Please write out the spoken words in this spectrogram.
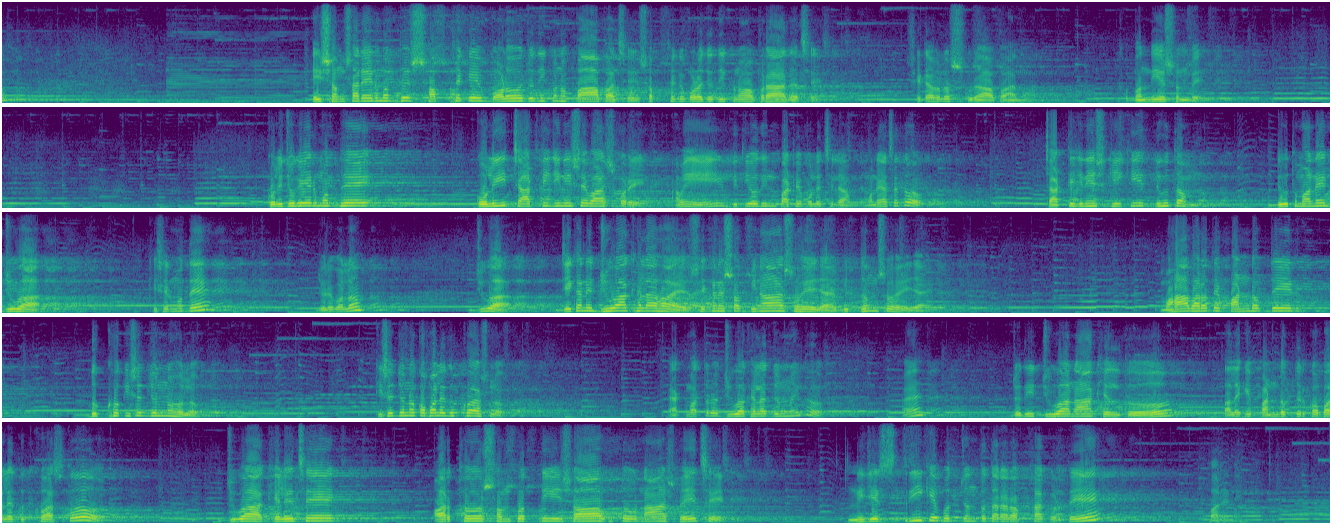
এই সংসারের মধ্যে সব থেকে বড় যদি কোনো পাপ আছে সব থেকে বড় যদি কোনো অপরাধ আছে সেটা হলো সুরাপান মন দিয়ে শুনবে। কলিযুগের মধ্যে কলি চারটি জিনিসে বাস করে। আমি দ্বিতীয় দিন পাঠে বলেছিলাম, মনে আছে তো? চারটি জিনিস কি কি? দ্যুতম। দ্যুত মানে জুয়া। কিসের মধ্যে? জোরে বলো। জুয়া। যেখানে জুয়া খেলা হয়, সেখানে সব বিনাশ হয়ে যায়, বিধ্বংস হয়ে যায়। মহাভারতে পাণ্ডবদের দুঃখ কিসের জন্য হলো? কিসের জন্য কপালে দুঃখ আসলো? একমাত্র জুয়া খেলার জন্যই তো হ্যাঁ? যদি জুয়া না খেলতো, তাহলে কি পাণ্ডবদের কপালে দুঃখ আসতো? জুয়া খেলেছে, অর্থ, সম্পত্তি সব তো নাশ হয়েছে। নিজের স্ত্রীকে পর্যন্ত তারা রক্ষা করতে পারেনি।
